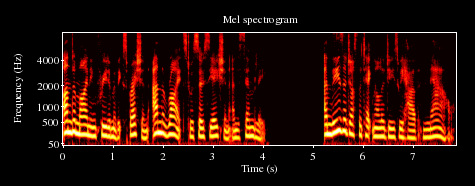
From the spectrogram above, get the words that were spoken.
undermining freedom of expression and the rights to association and assembly. And these are just the technologies we have now.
